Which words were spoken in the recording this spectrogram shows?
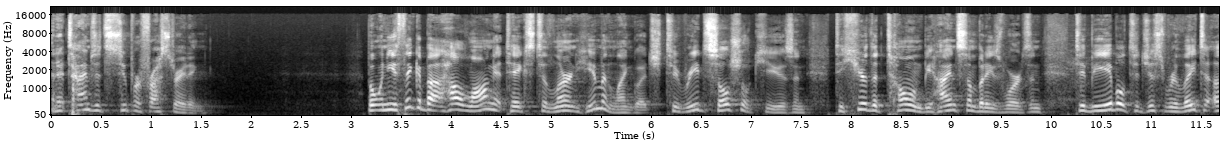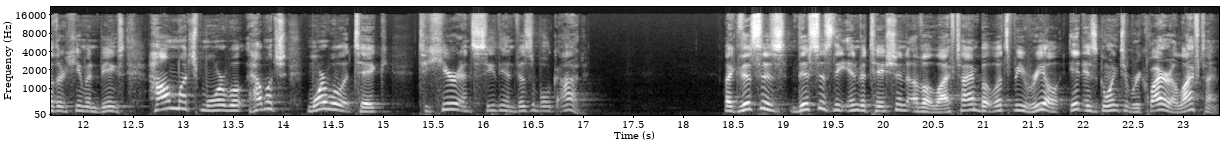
And at times it's super frustrating. But when you think about how long it takes to learn human language, to read social cues, and to hear the tone behind somebody's words, and to be able to just relate to other human beings, how much more will, how much more will it take to hear and see the invisible God. Like this is this is the invitation of a lifetime, but let's be real, it is going to require a lifetime.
